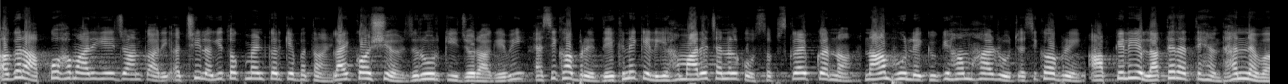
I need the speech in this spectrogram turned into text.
अगर आपको हमारी ये जानकारी अच्छी लगी तो कमेंट करके बताएँ। लाइक और शेयर ज़रूर कीजिए और आगे भी ऐसी खबरें देखने के लिए हमारे चैनल को सब्सक्राइब करना ना भूले, क्यूँकी हम हर रोज ऐसी खबरें आपके लिए लाते रहते हैं। धन्यवाद।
